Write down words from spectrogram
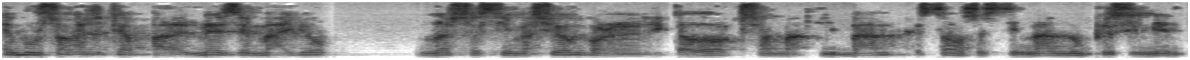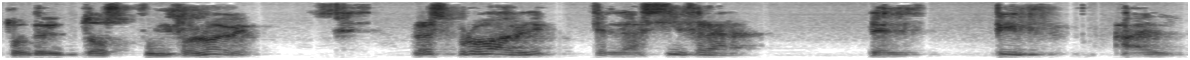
En Bursa para el mes de mayo, nuestra estimación con el indicador que se llama IBAN, estamos estimando un crecimiento del 2.9. Pero es probable que la cifra del PIB al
